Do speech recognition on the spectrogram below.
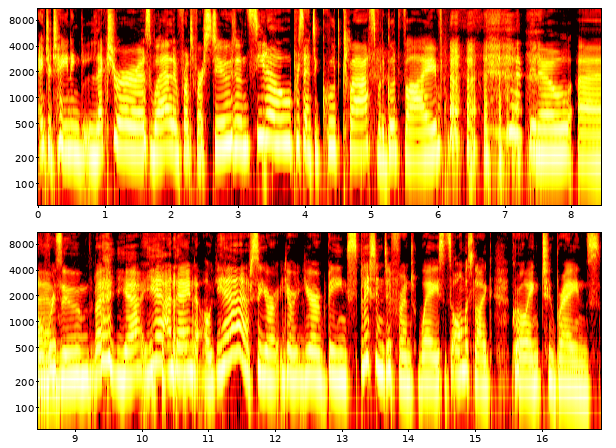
entertaining lecturer as well in front of our students. You know, present a good class with a good vibe. you know, um, over Zoom. Yeah, yeah, and then oh yeah, so you're you're you're being split in different ways. It's almost like growing two brains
